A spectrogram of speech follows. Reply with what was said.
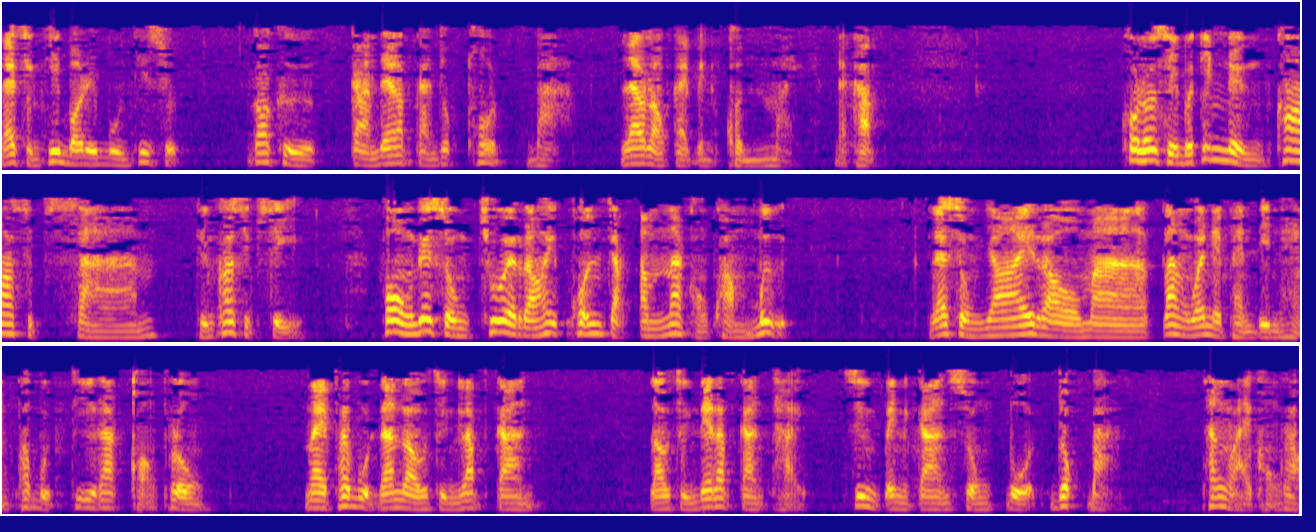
และสิ่งที่บริบูรณ์ที่สุดก็คือการได้รับการยกโทษบาป แล้วเรากลายเป็นคนใหม่นะครับ โคโลสีบทที่หนึ่งข้อสิบสามถึงข้อสิบสี่พระองค์ได้ทรงช่วยเราให้พ้นจากอำนาจของความมืด และส่งย้ายเรามาตั้งไว้ในแผ่นดินแห่งพระบุตรที่รักของพระองค์ในพระบุตรนั้นเราจึงรับการ เราจึงได้รับการไถ่ซึ่งเป็นการทรงโปรดยกบาปทั้งหลายของเรา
